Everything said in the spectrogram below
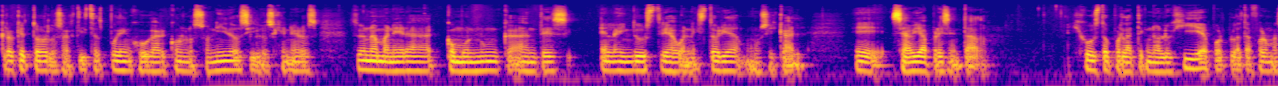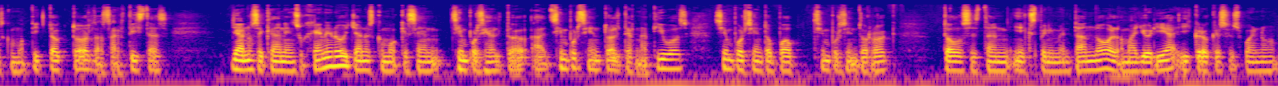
creo que todos los artistas pueden jugar con los sonidos y los géneros de una manera como nunca antes en la industria o en la historia musical eh, se había presentado justo por la tecnología, por plataformas como TikTok, todos los artistas ya no se quedan en su género, ya no es como que sean 100%, 100 alternativos, 100% pop, 100% rock, todos están experimentando, la mayoría, y creo que eso es bueno.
